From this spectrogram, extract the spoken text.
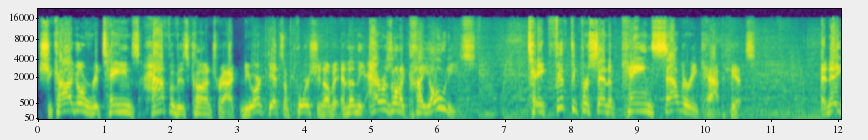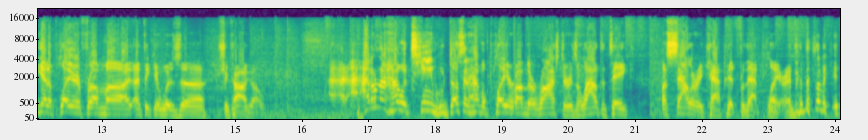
Chicago retains half of his contract. New York gets a portion of it. And then the Arizona Coyotes take 50% of Kane's salary cap hits and they get a player from uh, I think it was uh, Chicago. I, I, don't know how a team who doesn't have a player on their roster is allowed to take a salary cap hit for that player. And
